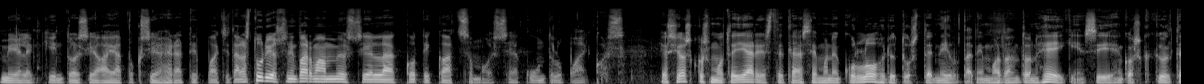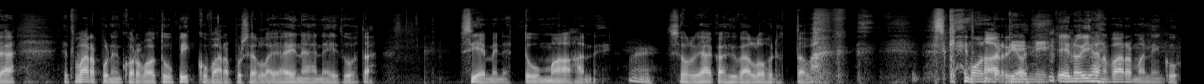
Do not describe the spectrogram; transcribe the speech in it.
mielenkiintoisia ajatuksia herätti paitsi täällä studiossa, niin varmaan myös siellä kotikatsomoissa ja kuuntelupaikoissa. Jos joskus muuten järjestetään semmoinen kuin lohdutusten ilta, niin mä otan tuon Heikin siihen, koska kyllä tämä, että varpunen korvautuu pikkuvarpusella ja enää ei tuota siemenet tuu maahan, niin ei. se oli aika hyvä lohduttava skenaario. En ole ihan varma, niin kuin,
